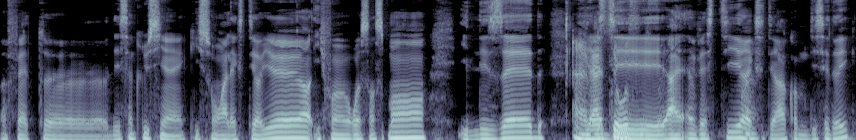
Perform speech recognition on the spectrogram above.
en fait, euh, des Saint-Luciens qui sont à l'extérieur, ils font un recensement, ils les aident à investir, à investir etc., comme dit Cédric.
